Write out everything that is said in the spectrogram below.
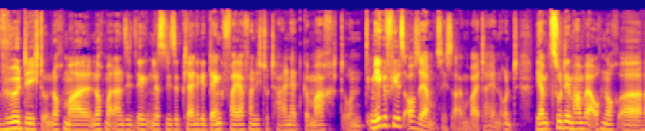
würdigt und nochmal, nochmal an sie denken lässt. Diese kleine Gedenkfeier fand ich total nett gemacht und mir gefiel es auch sehr, muss ich sagen, weiterhin. Und wir haben, zudem haben wir auch noch, äh,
